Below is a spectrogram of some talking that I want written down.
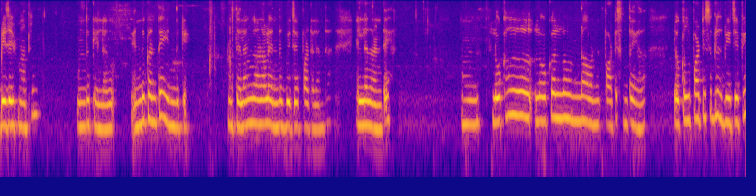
బీజేపీ మాత్రం ముందుకు వెళ్ళదు ఎందుకంటే ఇందుకే. మన తెలంగాణలో ఎందుకు బీజేపీ పార్టీలు అంటే వెళ్ళదు అంటే లోకల్ లోకల్లో ఉన్న పార్టీస్ ఉంటాయి కదా. లోకల్ పార్టీస్ ప్లస్ బీజేపీ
